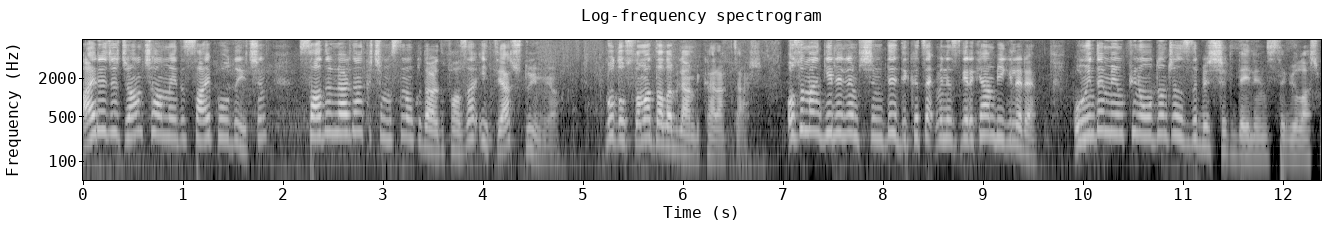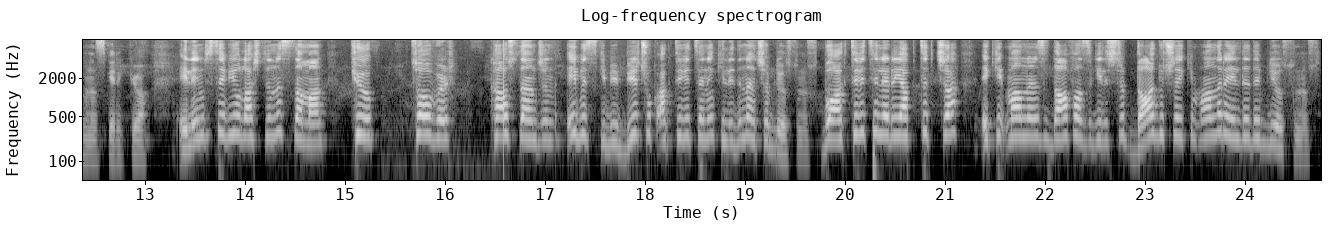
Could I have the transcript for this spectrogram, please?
Ayrıca can çalmaya da sahip olduğu için saldırılardan kaçınmasına o kadar da fazla ihtiyaç duymuyor. Bu dostlama dalabilen bir karakter. O zaman gelelim şimdi dikkat etmeniz gereken bilgilere. Oyunda mümkün olduğunca hızlı bir şekilde 50. seviyeye ulaşmanız gerekiyor. 50. seviyeye ulaştığınız zaman Cube, Tower, Chaos Dungeon, Abyss gibi birçok aktivitenin kilidini açabiliyorsunuz. Bu aktiviteleri yaptıkça ekipmanlarınızı daha fazla geliştirip daha güçlü ekipmanlar elde edebiliyorsunuz.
